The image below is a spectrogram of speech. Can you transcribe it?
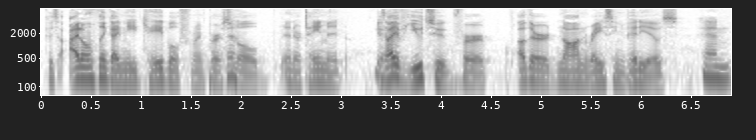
because I don't think I need cable for my personal entertainment because Yeah. I have YouTube for other non-racing videos. And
